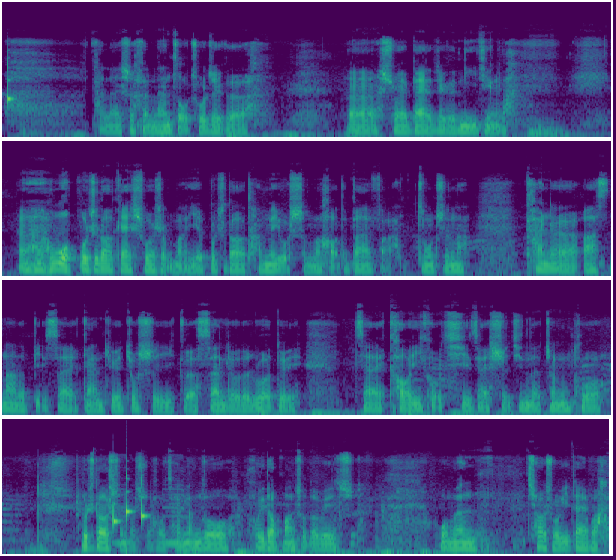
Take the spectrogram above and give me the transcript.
看来是很难走出这个。呃，衰败这个逆境了，呃，我不知道该说什么，也不知道他们有什么好的办法。总之呢，看着阿森纳的比赛，感觉就是一个三流的弱队，在靠一口气，在使劲的挣脱，不知道什么时候才能够回到榜首的位置。我们翘首以待吧。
